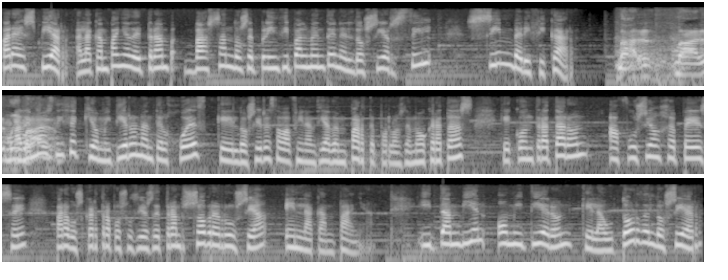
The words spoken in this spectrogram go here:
para espiar a la campaña de Trump basándose principalmente en el dossier SEAL sin verificar. Mal, mal, muy Además mal. dice que omitieron ante el juez que el dossier estaba financiado en parte por los demócratas que contrataron a Fusion GPS para buscar trapos sucios de Trump sobre Rusia en la campaña. Y también omitieron que el autor del dossier,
